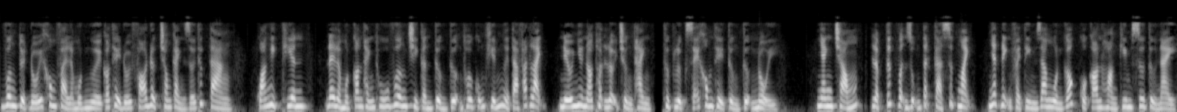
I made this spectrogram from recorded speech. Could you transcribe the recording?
Vương tuyệt đối không phải là một người có thể đối phó được trong cảnh giới thức tàng. Quá nghịch thiên, đây là một con thánh thú vương chỉ cần tưởng tượng thôi cũng khiến người ta phát lạnh, nếu như nó thuận lợi trưởng thành, thực lực sẽ không thể tưởng tượng nổi. Nhanh chóng, lập tức vận dụng tất cả sức mạnh, nhất định phải tìm ra nguồn gốc của con hoàng kim sư tử này.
